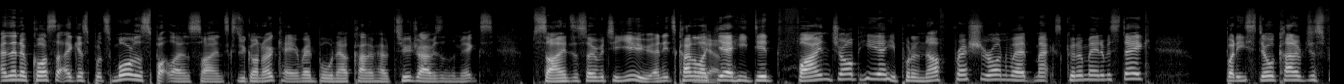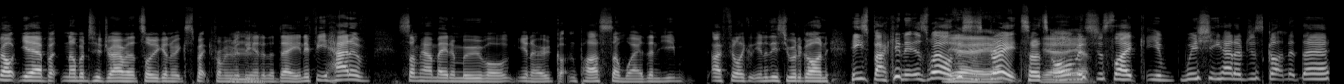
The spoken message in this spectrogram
And then, of course, that I guess puts more of the spotlight on Sainz because we've gone, okay, Red Bull now kind of have two drivers in the mix. Sainz us over to you. And it's kind of like, Yeah. yeah, he did fine job here. He put enough pressure on where Max could have made a mistake. But he still kind of just felt, yeah, but number two driver, that's all you're going to expect from him at the Mm. end of the day. And if he had have somehow made a move or, you know, gotten past somewhere, then you. I feel like at the end of this, you would have gone, he's back in it as well. this is yeah. great. So it's Yeah, almost just like you wish he had have just gotten it there.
